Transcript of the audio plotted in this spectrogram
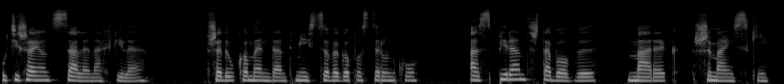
uciszając salę na chwilę. Wszedł komendant miejscowego posterunku, aspirant sztabowy Marek Szymański,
